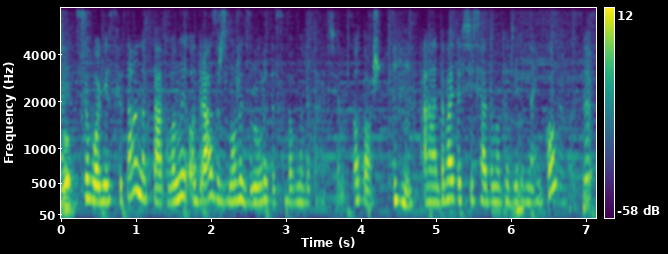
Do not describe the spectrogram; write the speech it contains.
Да. сьогодні світанок, так вони одразу ж зможуть занурити себе в медитацію. Отож, е, давайте всі сядемо тоді рівненько. Давайте.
